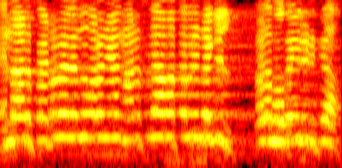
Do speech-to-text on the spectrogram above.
എന്താണ് ഫെഡറൽ എന്ന് പറഞ്ഞാൽ മനസ്സിലാവാത്തവരുണ്ടെങ്കിൽ മൊബൈൽ എടുക്കുക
